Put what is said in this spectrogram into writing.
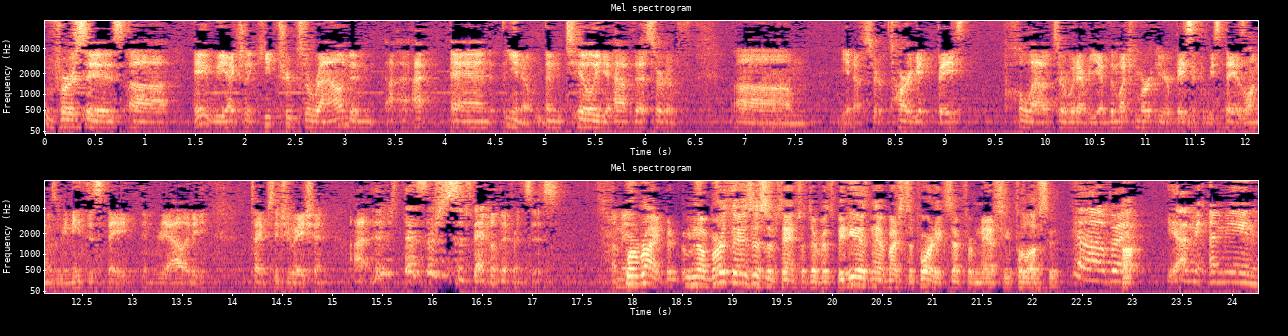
versus, uh, hey, we actually keep troops around and, I- I- and you know, until you have this sort of, um, you know, sort of target-based pullouts or whatever, you have the much murkier, basically we stay as long as we need to stay in reality type situation. Uh, there's, there's substantial differences. I mean, Well, right, but no, Murtha is a substantial difference, but he doesn't have much support except from Nancy Pelosi. No, but Uh, yeah, I mean, I mean,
